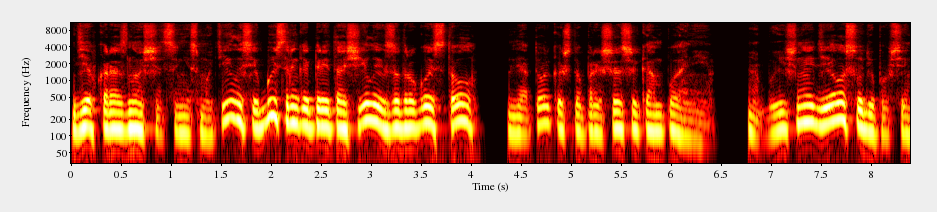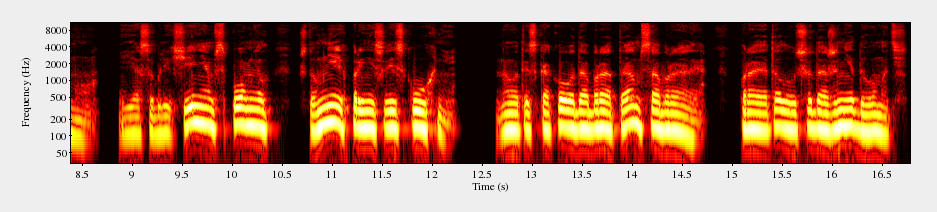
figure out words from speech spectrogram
Девка-разносчица не смутилась и быстренько перетащила их за другой стол для только что пришедшей компании. Обычное дело, судя по всему. Я с облегчением вспомнил, что мне их принесли с кухни. Но вот из какого добра там собрали, про это лучше даже не думать.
